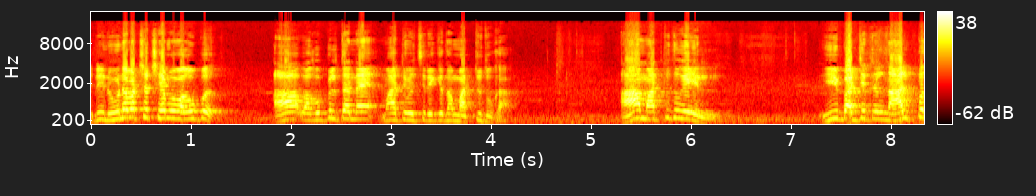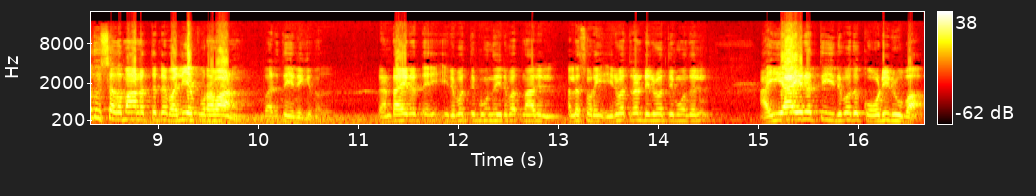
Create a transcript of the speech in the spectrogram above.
ഇനി ന്യൂനപക്ഷ ക്ഷേമ വകുപ്പ് ആ വകുപ്പിൽ തന്നെ മാറ്റിവെച്ചിരിക്കുന്ന മറ്റു തുക. ആ മറ്റു തുകയിൽ ഈ ബഡ്ജറ്റിൽ നാൽപ്പത് ശതമാനത്തിന്റെ വലിയ കുറവാണ് വരുത്തിയിരിക്കുന്നത്. രണ്ടായിരത്തി ഇരുപത്തി മൂന്ന് ഇരുപത്തിനാലിൽ അല്ല സോറി ഇരുപത്തിരണ്ട് ഇരുപത്തി മൂന്നിൽ അയ്യായിരത്തി ഇരുപത് കോടി രൂപ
